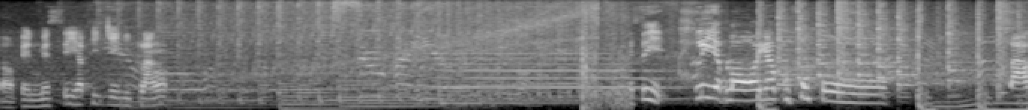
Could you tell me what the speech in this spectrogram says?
ต่อเป็นเมสซี่ครับที่ยิงอีกครั้งเมสซี่เรียบร้อยครับโอ้โหสาม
